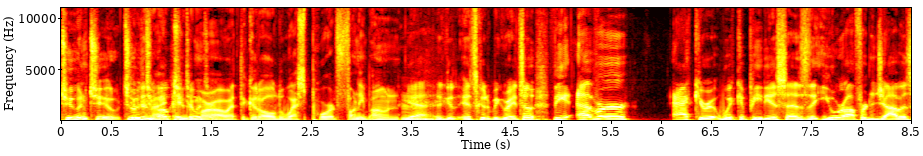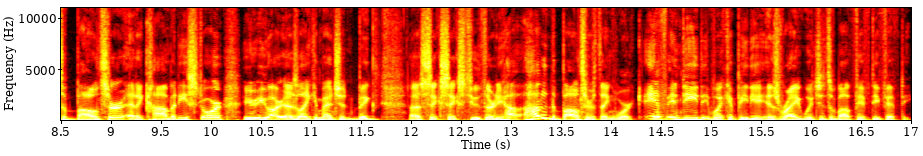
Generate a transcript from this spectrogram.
Two and two. Two, two and tonight, two. Okay, two, tomorrow two. at the good old Westport Funny Bone. Yeah, it's going to be great. So the ever accurate Wikipedia says that you were offered a job as a bouncer at a comedy store. You, you are, as like you mentioned, big uh, six six two thirty. How how did the bouncer thing work? If indeed Wikipedia is right, which is about 50-50.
